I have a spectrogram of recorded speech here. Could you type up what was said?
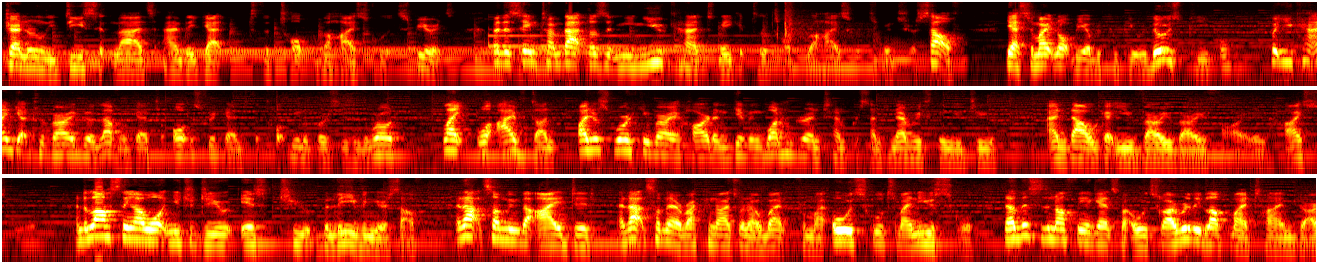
generally decent lads, and they get to the top of the high school experience. But at the same time, that doesn't mean you can't make it to the top of the high school experience yourself Yes, you might not be able to compete with those people, but you can get to a very good level, get to Oxford, get into the top universities in the world, like what I've done by just working very hard and giving 110% in everything you do, and that will get you very, very far in high school. And the last thing I want you to do is to believe in yourself. And that's something that I did, and that's something I recognized when I went from my old school to my new school. Now, this is nothing against my old school. I really loved my time there. I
